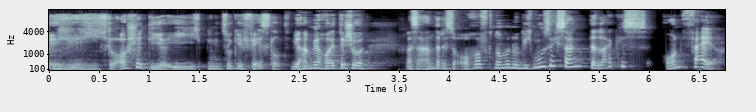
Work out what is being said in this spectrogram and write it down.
ich, ich, lausche dir, ich, bin so gefesselt. Wir haben ja heute schon was anderes auch aufgenommen und ich muss euch sagen, der Luck ist on fire.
